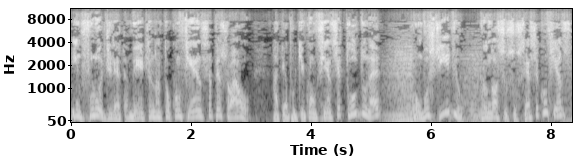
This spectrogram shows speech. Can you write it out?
influa diretamente na tua confiança pessoal. Até porque confiança é tudo, né? Combustível para o nosso sucesso é confiança.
